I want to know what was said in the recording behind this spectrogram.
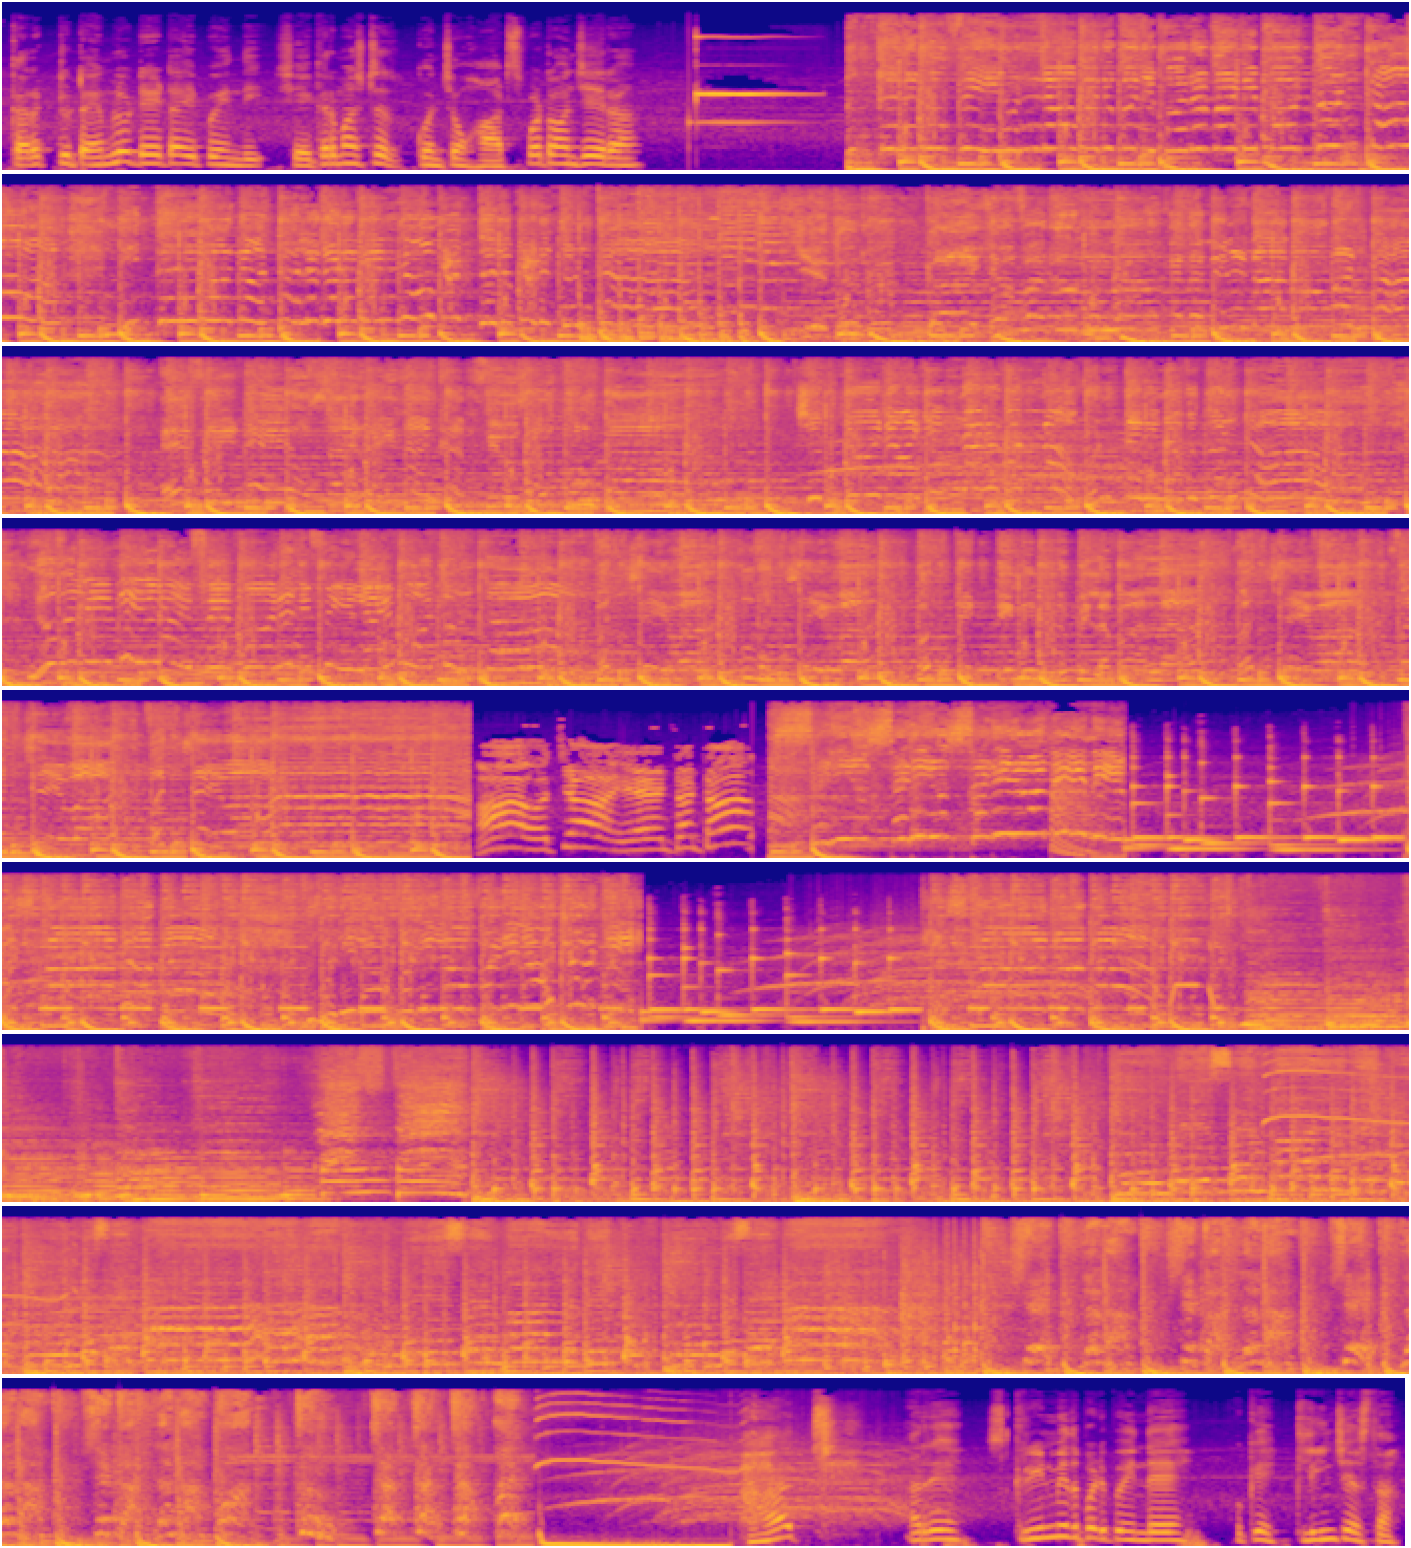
కరెక్ట్ టైంలో డేటా అయిపోయింది. శేఖర్ మాస్టర్ కొంచెం హాట్స్పాట్ ఆన్ చేయరా? వచ్చా ఏంటంట అరే స్క్రీన్ మీద పడిపోయిందే. ఓకే క్లీన్ చేస్తా.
